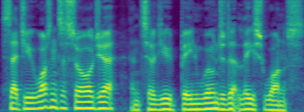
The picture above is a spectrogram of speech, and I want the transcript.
said you wasn't a soldier until you'd been wounded at least once.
